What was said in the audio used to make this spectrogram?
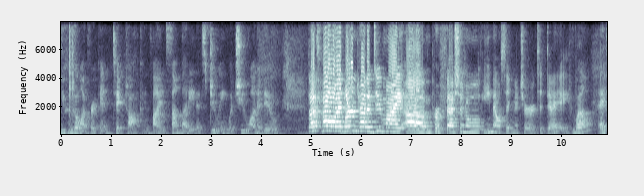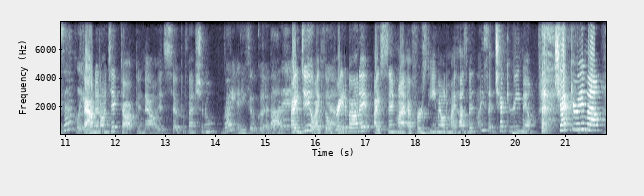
You can go on freaking TikTok and find somebody that's doing what you want to do. That's how I learned how to do my um, professional email signature today. Well, exactly. Found it on TikTok, and now it's so professional. Right, and you feel good about it. I do. I feel Yeah. great about it. I sent my a first email to my husband. I said, "Check your email. Check your email.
